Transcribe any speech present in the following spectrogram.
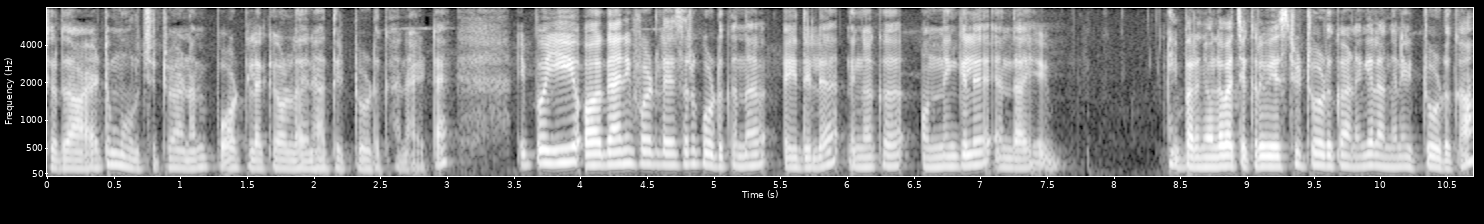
ചെറുതായിട്ട് മുറിച്ചിട്ട് വേണം പോട്ടിലൊക്കെ ഉള്ളതിനകത്ത് ഇട്ട് കൊടുക്കാനായിട്ട്. ഇപ്പോൾ ഈ ഓർഗാനിക് ഫെർട്ടിലൈസർ കൊടുക്കുന്ന ഇതിൽ നിങ്ങൾക്ക് ഒന്നെങ്കിൽ എന്താ ഈ പറഞ്ഞ പോലെ പച്ചക്കറി വേസ്റ്റ് ഇട്ട് കൊടുക്കുകയാണെങ്കിൽ അങ്ങനെ ഇട്ട് കൊടുക്കാം.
